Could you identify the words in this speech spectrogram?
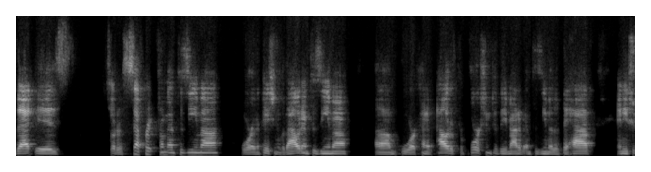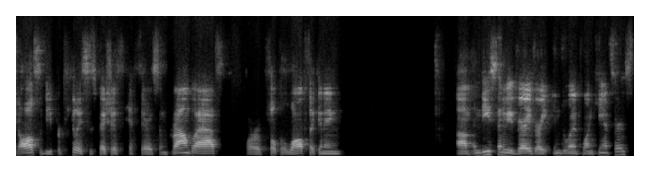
that is sort of separate from emphysema or in a patient without emphysema um, or kind of out of proportion to the amount of emphysema that they have. And you should also be particularly suspicious if there's some ground glass or focal wall thickening. Um, and these tend to be very, very indolent lung cancers.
